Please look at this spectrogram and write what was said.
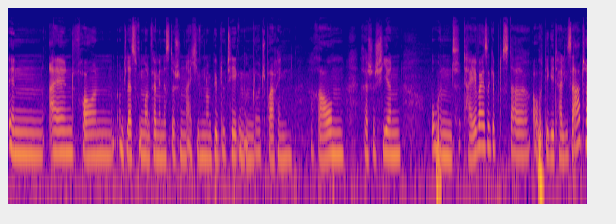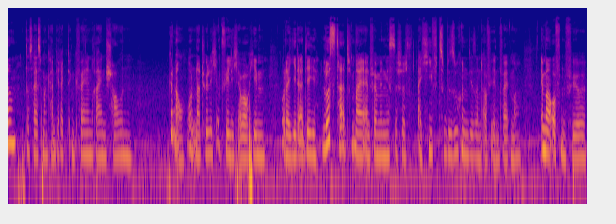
in allen Frauen- und Lesben- und feministischen Archiven und Bibliotheken im deutschsprachigen Raum recherchieren. Und teilweise gibt es da auch Digitalisate. Das heißt, man kann direkt in Quellen reinschauen. Genau. Und natürlich empfehle ich aber auch jedem oder jeder, der Lust hat, mal ein feministisches Archiv zu besuchen. Die sind auf jeden Fall immer, immer offen für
